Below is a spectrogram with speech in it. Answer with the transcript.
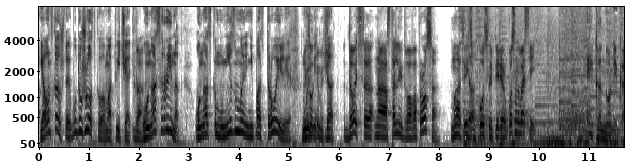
Я вам сказал, что я буду жестко вам отвечать. Да. У нас рынок, у нас коммунизм мы не построили. Михаил мы... Кимович, да. давайте на остальные два вопроса мы ответим да. после перерыва, после новостей. Экономика.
